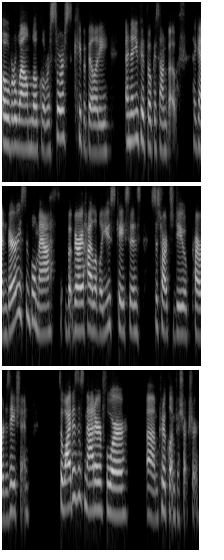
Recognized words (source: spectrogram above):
overwhelm local resource capability. And then you could focus on both. Again, very simple math, but very high level use cases to start to do prioritization. So why does this matter for um, critical infrastructure?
